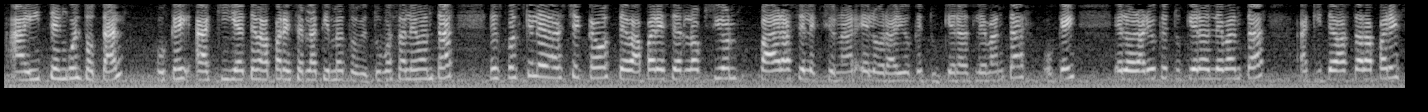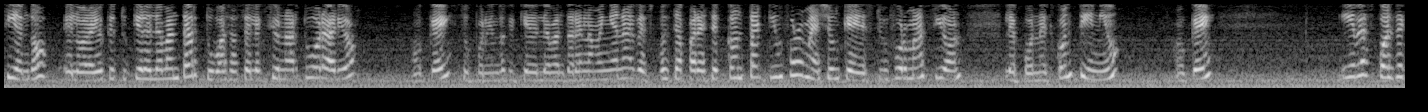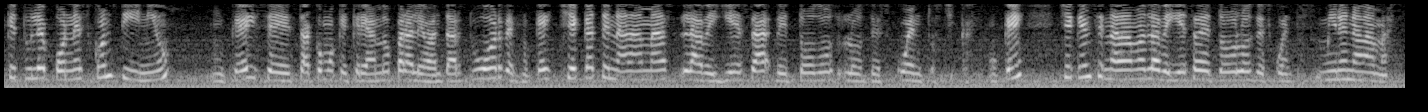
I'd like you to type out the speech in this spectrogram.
ahí tengo el total, ok aquí ya te va a aparecer la tienda donde tú vas a levantar. Después que le das checkout te va a aparecer la opción para seleccionar el horario que tú quieras levantar ok el horario que tú quieras levantar aquí te va a estar apareciendo el horario que tú quieres levantar. Tú vas a seleccionar tu horario ok suponiendo que quieres levantar en la mañana. Después te aparece contact information que es tu información. Le pones continue ok y después de que tú le pones continue ok se está como que creando para levantar tu orden ok chécate nada más la belleza de todos los descuentos chicas ok chéquense nada más la belleza de todos los descuentos. Miren nada más.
